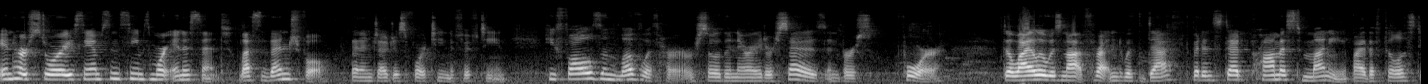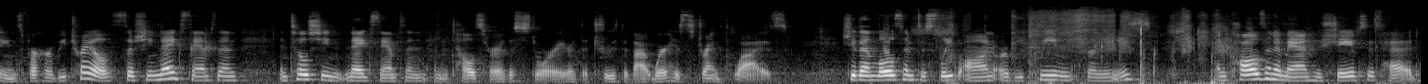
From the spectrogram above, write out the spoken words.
In her story, Samson seems more innocent, less vengeful than in Judges 14 to 15. He falls in love with her, or so the narrator says in verse 4. Delilah was not threatened with death, but instead promised money by the Philistines for her betrayal. So she nags Samson until she nags Samson and he tells her the story or the truth about where his strength lies. She then lulls him to sleep on or between her knees and calls in a man who shaves his head,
